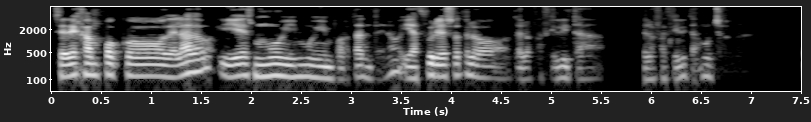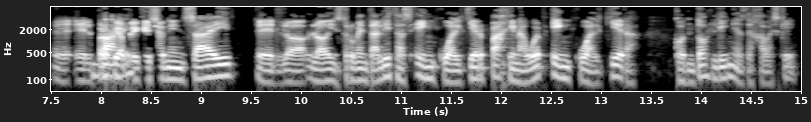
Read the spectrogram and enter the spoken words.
se deja un poco de lado y es muy, muy importante, ¿no? Y Azure eso te lo, te lo facilita, te lo facilita mucho. El propio Application Insight lo, lo instrumentalizas en cualquier página web, en cualquiera, con dos líneas de JavaScript.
